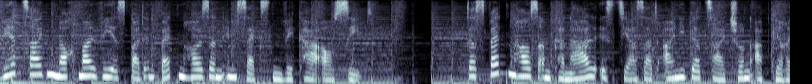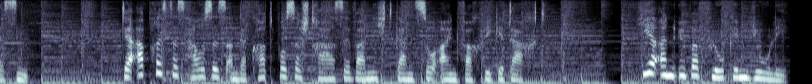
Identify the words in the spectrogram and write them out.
Wir zeigen nochmal, wie es bei den Bettenhäusern im 6. WK aussieht. Das Bettenhaus am Kanal ist ja seit einiger Zeit schon abgerissen. Der Abriss des Hauses an der Cottbusser Straße war nicht ganz so einfach wie gedacht. Hier ein Überflug im Juli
